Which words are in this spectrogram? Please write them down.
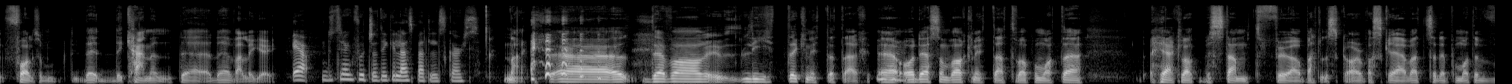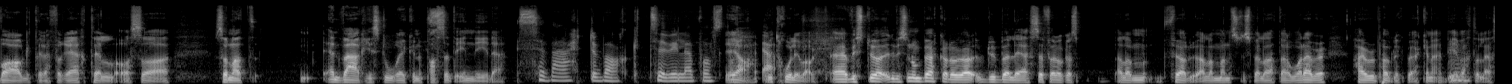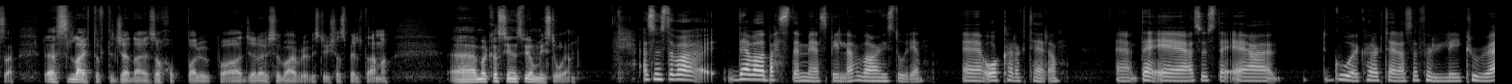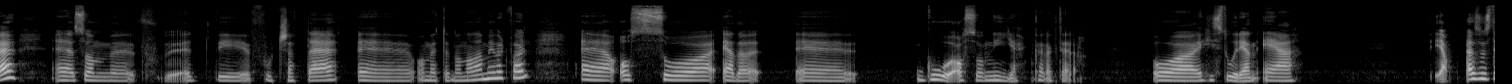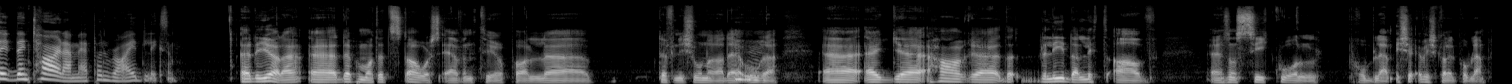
får liksom Det, det er canon. Det, det er veldig gøy. Ja, Du trenger fortsatt ikke lese Battle Scars. Nei. Eh, det var lite knyttet der. Eh, og det som var knyttet, var på en måte helt klart bestemt før Battlescar var skrevet, så det er på en måte vagt referert til, og så, sånn at enhver historie kunne passet inn i det. Svært vagt, vil jeg påstå. Ja, utrolig vagt. Eh, hvis, du, hvis det er noen bøker du, du bør lese før dere eller, før du, eller mens du spiller dette, whatever, High Republic-bøkene, de er verdt å lese. Det er Light of the Jedi, så hopper du på Jedi Survivor hvis du ikke har spilt det ennå. Uh, men hva syns vi om historien? Jeg synes det det var det beste med spillet, var historien. Eh, og karakterene. Eh, det er, jeg syns det er gode karakterer selvfølgelig i crewet, eh, som eh, eh, vi fortsetter å møte noen av dem, i hvert fall. Og så er det gode, også nye karakterer. Og historien er Ja, jeg syns den tar deg med på en ride, liksom. Eh, Det gjør det. Eh, Det er på en måte et Star Wars-eventyr på alle definisjoner av det ordet. Eh, Jeg har Det lider litt av en sånn sequel-problem. Ikke, jeg vil ikke kalle det et problem.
